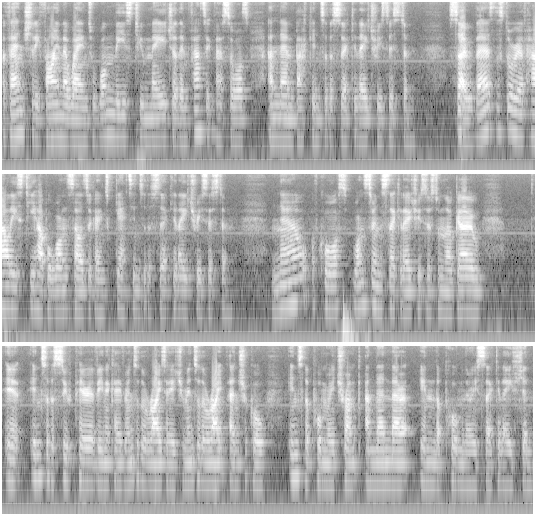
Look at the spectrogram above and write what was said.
eventually find their way into one of these two major lymphatic vessels and then back into the circulatory system. So, there's the story of how these T helper 1 cells are going to get into the circulatory system. Now, of course, once they're in the circulatory system, they'll go into the superior vena cava, into the right atrium, into the right ventricle, into the pulmonary trunk, and then they're in the pulmonary circulation.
